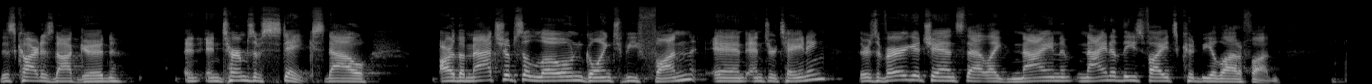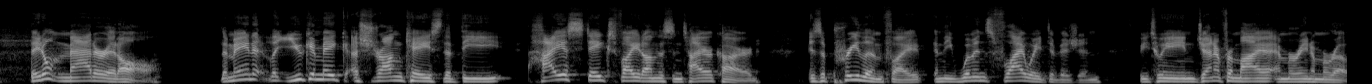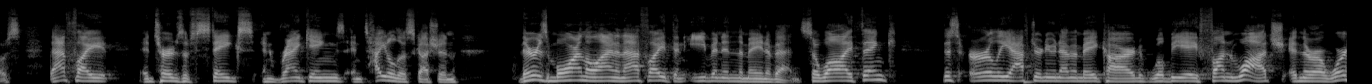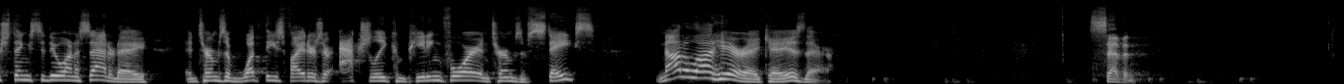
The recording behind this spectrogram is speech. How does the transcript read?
this card is not good in, in terms of stakes. Now, are the matchups alone going to be fun and entertaining? There's a very good chance that like nine nine of these fights could be a lot of fun. They don't matter at all. The main, like, you can make a strong case that the highest stakes fight on this entire card is a prelim fight in the women's flyweight division between Jennifer Maia and Marina Moroz. That fight, in terms of stakes and rankings and title discussion, there is more on the line in that fight than even in the main event. So while I think this early afternoon MMA card will be a fun watch, and there are worse things to do on a Saturday in terms of what these fighters are actually competing for in terms of stakes. Not a lot here, AK, is there? Seven.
